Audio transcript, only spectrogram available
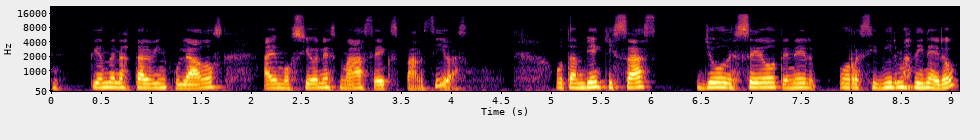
tienden a estar vinculados a emociones más expansivas. O también quizás yo deseo tener o recibir más dinero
